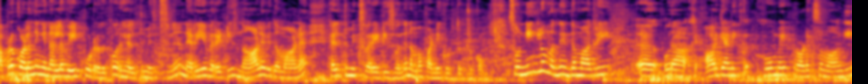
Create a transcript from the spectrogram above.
அப்புறம் குழந்தைங்க நல்ல வெயிட் போடுறதுக்கு ஒரு ஹெல்த் மிக்ஸ்னு நிறைய வெரைட்டிஸ் நாலு விதமான ஹெல்த் மிக்ஸ் வெரைட்டிஸ் வந்து நம்ம பண்ணி கொடுத்துட்ருக்கோம். ஸோ நீங்களும் வந்து இந்த மாதிரி ஒரு ஆர்கானிக் ஹோம்மேட் ப்ராடக்ட்ஸை வாங்கி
